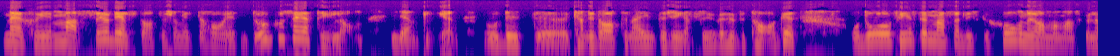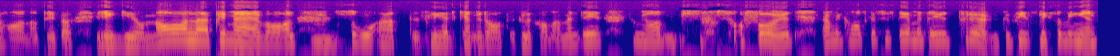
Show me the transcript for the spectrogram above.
människor i massor av delstater som inte har ett dugg att säga till om egentligen. Och dit eh, kandidaterna inte reser överhuvudtaget. Och då finns det en massa diskussioner om om man skulle ha någon typ av regionala primärval mm. så att fler kandidater skulle komma. Men det som jag sa förut, det amerikanska systemet är ju trögt. Det finns liksom ingen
